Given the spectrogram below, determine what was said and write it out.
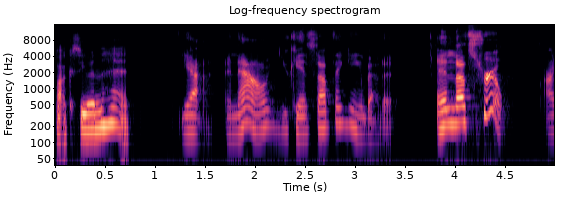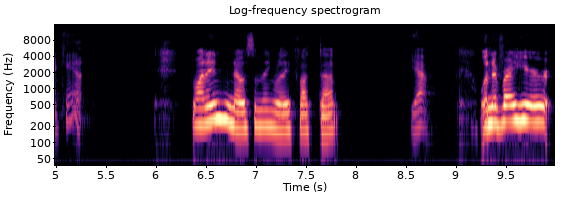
Fucks you in the head. Yeah, and now you can't stop thinking about it, and that's true. I can't. Wanting to know something really fucked up? Yeah, Whenever I hear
